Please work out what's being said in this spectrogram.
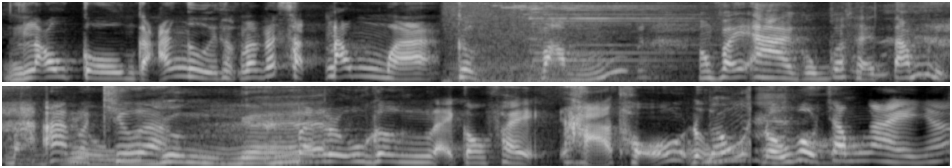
lau cồn cả người thật ra nó sạch đông mà. Cực phẩm không phải ai cũng có thể tắm được bằng ai mà rượu chưa. gừng nghệ mà rượu gừng lại còn phải hạ thổ đủ Đúng. đủ 100 ngày nhá.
